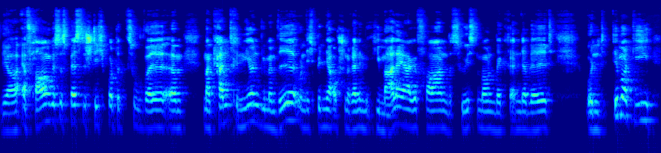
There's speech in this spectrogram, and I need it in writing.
ja, Erfahrung ist das beste Stichwort dazu, weil ähm, man kann trainieren, wie man will. Und ich bin ja auch schon Rennen im Himalaya gefahren, das höchste Mountainbike-Rennen der Welt. Und immer die,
